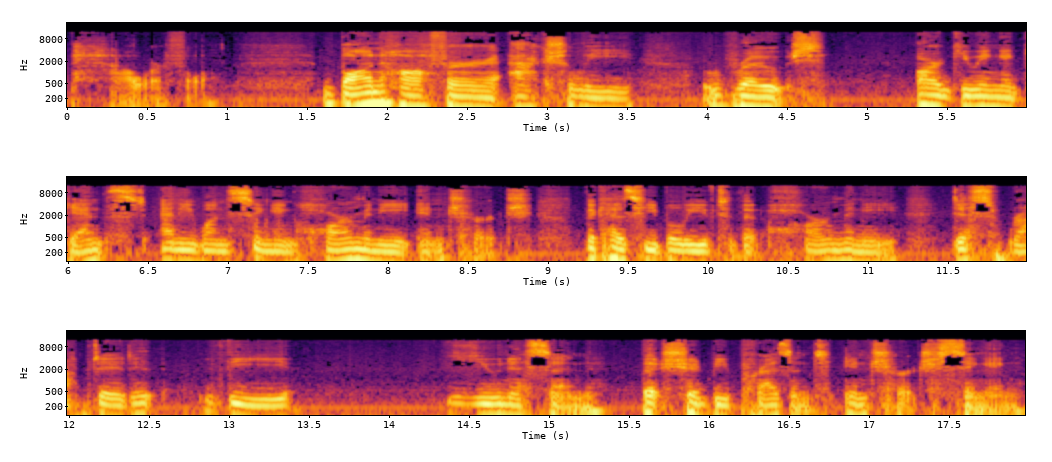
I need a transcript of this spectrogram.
powerful. Bonhoeffer actually wrote arguing against anyone singing harmony in church because he believed that harmony disrupted the unison that should be present in church singing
